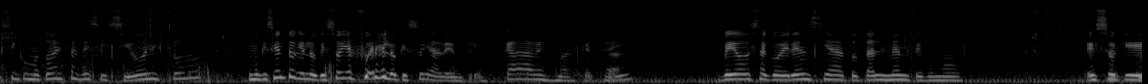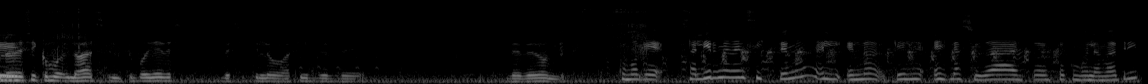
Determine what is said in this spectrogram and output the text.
así como todas estas decisiones, todo, como que siento que lo que soy afuera es lo que soy adentro, cada vez más, ¿cachai? Veo esa coherencia totalmente, como eso Tú lo que... decís como lo haces, tú podrías dec- decir que lo haces desde desde dónde? Como que salirme del sistema, el, el no- que es, es la ciudad, es todo esto como la Matrix,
